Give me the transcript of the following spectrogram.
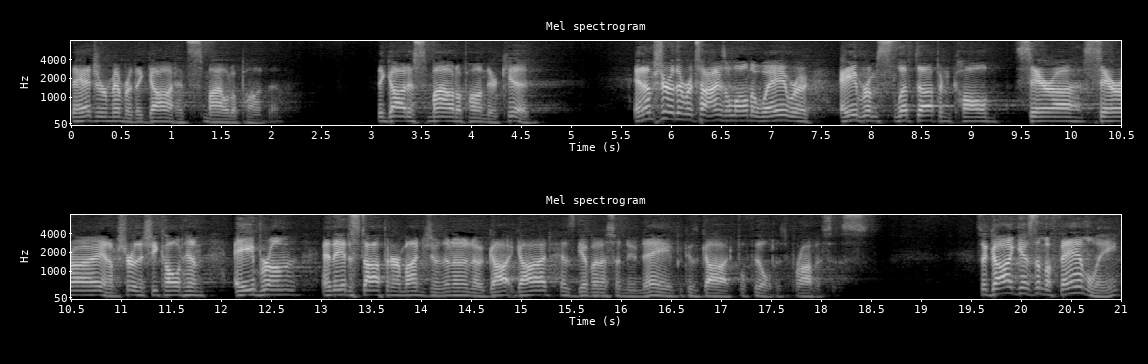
they had to remember that God had smiled upon them, that God has smiled upon their kid. And I'm sure there were times along the way where Abram slipped up and called Sarah Sarai, and I'm sure that she called him Abram, and they had to stop and remind each other, no, no, no, no. God, God has given us a new name because God fulfilled his promises. So God gives them a family,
